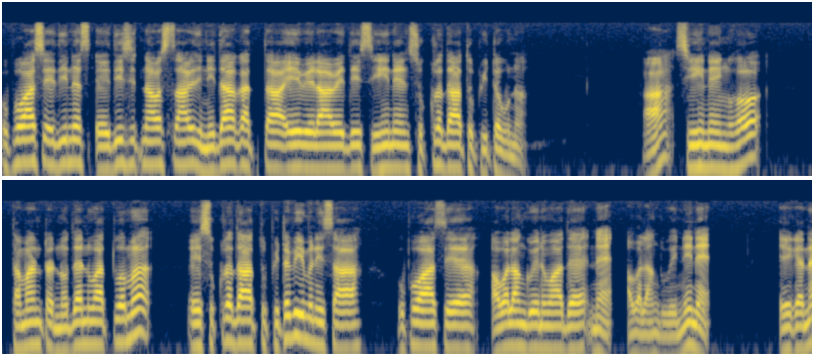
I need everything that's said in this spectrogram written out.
උපවාස එදින එදී සිටින අවස්ථාවද නිදාගත්තා ඒ වෙලාවේදී සිහිනෙන් සුක්‍රධාතු පිට වුණා. සිහිනෙන් හෝ තමන්ට නොදැනුවත්වම ඒ සුක්‍රධාතු පිටවීම නිසා උපවාසය අවලංගු වෙනවාද නෑ අවලංගු වෙන්නේ නෑ. ඒ ගැන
